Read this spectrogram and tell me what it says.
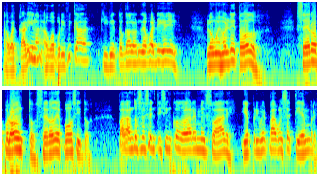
Agua alcalina, agua purificada, 500 galones de agua al día. Oye, lo mejor de todo, cero pronto, cero depósito pagando 65 dólares mensuales y el primer pago en septiembre.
